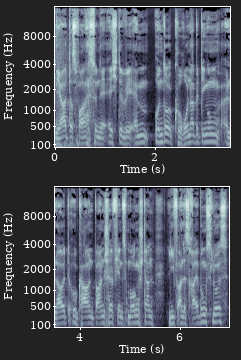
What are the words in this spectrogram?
Ja, das war also eine echte WM unter Corona-Bedingungen. Laut OK und Bahnchef Jens Morgenstern lief alles reibungslos.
